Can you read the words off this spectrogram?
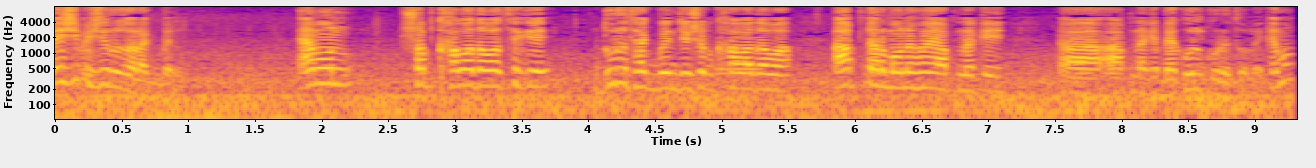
বেশি বেশি রোজা রাখবেন। এমন সব খাওয়া দাওয়া থেকে দূরে থাকবেন যেসব খাওয়া দাওয়া আপনার মনে হয় আপনাকে আপনাকে ব্যাকুল করে তোলে। কেমন?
